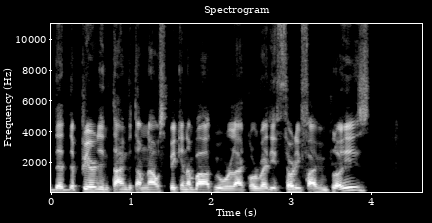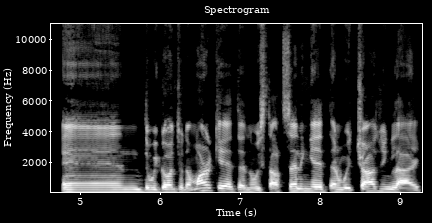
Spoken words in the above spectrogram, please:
the the period in time that I'm now speaking about, we were like already 35 employees, and we go into the market and we start selling it, and we're charging like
